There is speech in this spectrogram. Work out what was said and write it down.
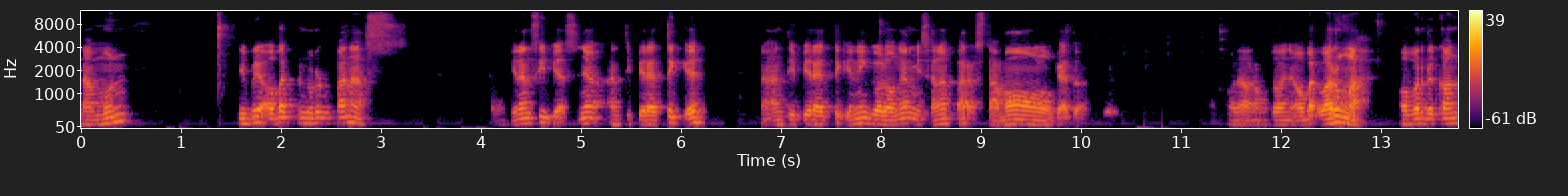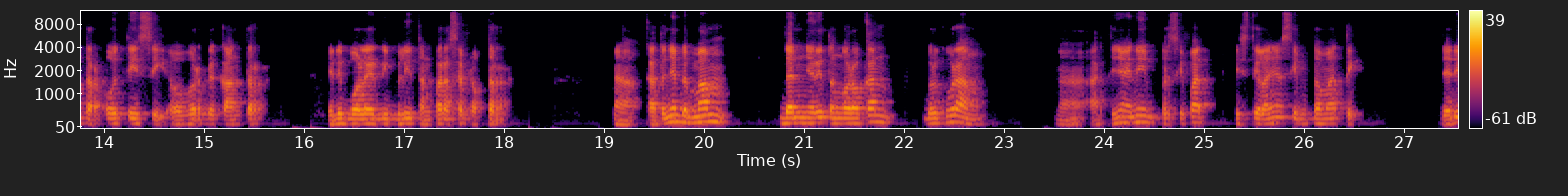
namun diberi obat penurun panas. Kemungkinan sih biasanya antipiretik ya. Nah, antipiretik ini golongan misalnya paracetamol gitu. Oleh orang tuanya obat warung lah, over the counter, OTC, over the counter. Jadi boleh dibeli tanpa resep dokter. Nah, katanya demam dan nyeri tenggorokan berkurang. Nah, artinya ini bersifat istilahnya simptomatik. Jadi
